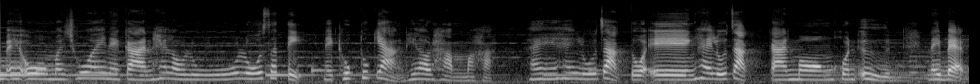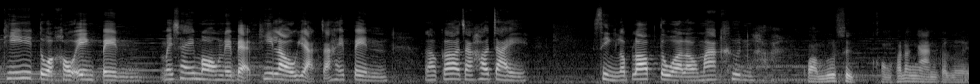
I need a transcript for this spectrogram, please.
MAO มาช่วยในการให้เรารู้รู้สติในทุกๆอย่างที่เราทำอะค่ะให้ให้รู้จักตัวเอง ให้รู้จักการมองคนอื่น ในแบบที่ตัวเขาเองเป็น ไม่ใช่มองในแบบที่เราอยากจะให้เป็น แล้วก็จะเข้าใจสิ่งรอบๆตัวเรามากขึ้นค่ะ ความรู้สึกของพนักงานก่อนเลย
